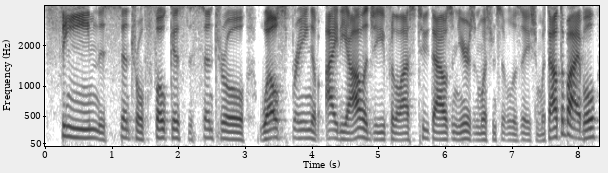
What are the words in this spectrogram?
theme, this central focus, the central wellspring of ideology for the last 2,000 years in Western civilization. Without the Bible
